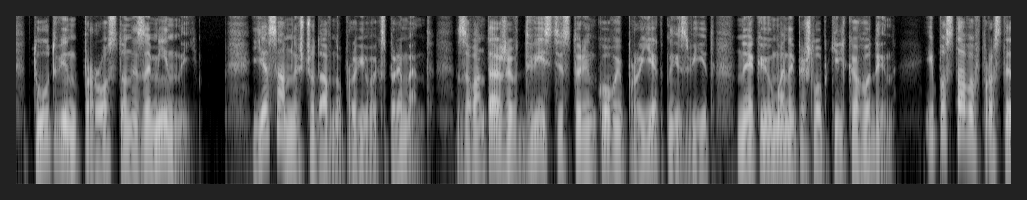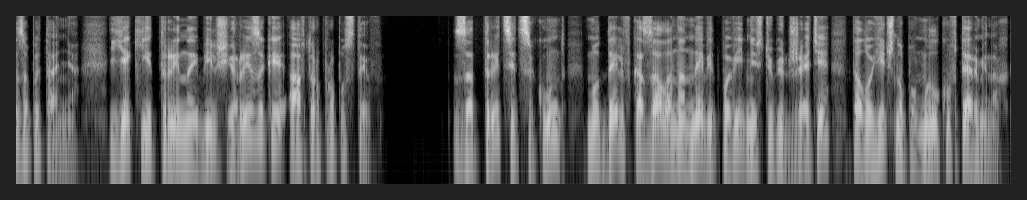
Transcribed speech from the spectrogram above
– тут він просто незамінний. Я сам нещодавно провів експеримент. Завантажив 200-сторінковий проєктний звіт, на який у мене пішло б кілька годин, і поставив просте запитання – які три найбільші ризики автор пропустив? За 30 секунд модель вказала на невідповідність у бюджеті та логічну помилку в термінах,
